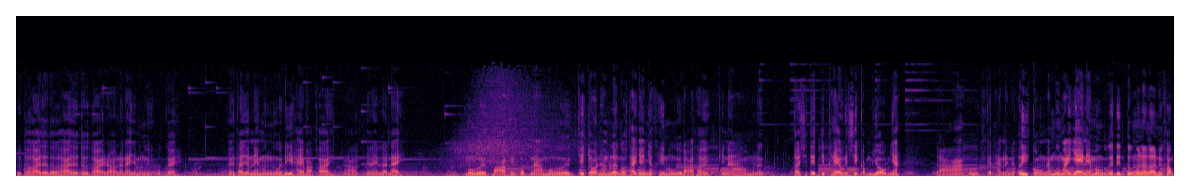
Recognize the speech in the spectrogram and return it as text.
Từ từ thôi từ từ thôi từ từ thôi rồi lên đây cho mọi người ok. Rồi tới chỗ này mọi người đi hai bậc thôi. Rồi chỗ này lên đây. Mọi người bỏ cái cục nào mọi người chơi chỗ nằm lên cầu thang nhanh nhất thì mọi người bỏ thôi. Cái nào mà nó tới sẽ tiếp tiếp theo nó sẽ cộng dồn nha. Đó ui cái thanh này nữa ý còn năm mươi mấy giây này mọi người có tin tưởng mình là lên được không?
